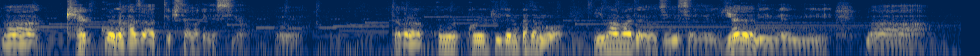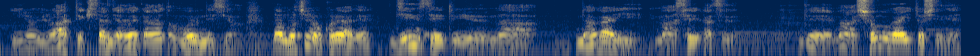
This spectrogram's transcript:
まあ結構な数会ってきたわけですよ、うん、だからこのこれ聞いてる方も今までの人生で嫌な人間にまあいろいろあってきたんじゃないかなと思うんですよ。まあもちろんこれはね人生というまあ長いまあ生活。でまあ障害としてね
